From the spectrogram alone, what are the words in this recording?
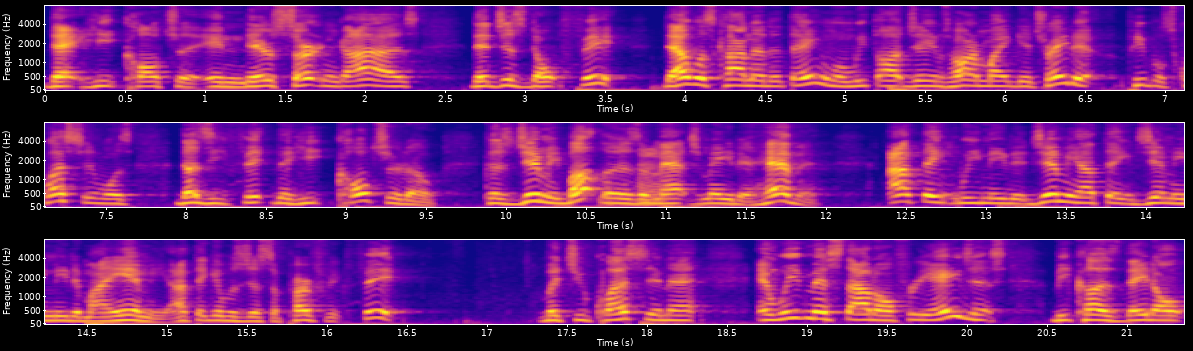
that Heat culture. And there's certain guys that just don't fit. That was kind of the thing when we thought James Harden might get traded. People's question was, does he fit the Heat culture though? Because Jimmy Butler is a hmm. match made in heaven. I think we needed Jimmy. I think Jimmy needed Miami. I think it was just a perfect fit. But you question that, and we've missed out on free agents because they don't.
